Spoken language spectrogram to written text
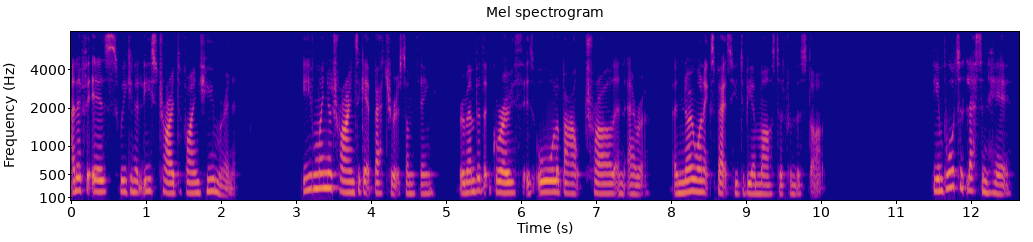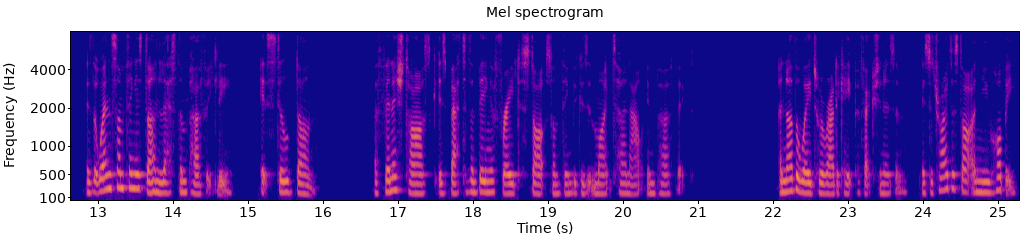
And if it is, we can at least try to find humour in it. Even when you're trying to get better at something, remember that growth is all about trial and error, and no one expects you to be a master from the start. The important lesson here is that when something is done less than perfectly, it's still done. A finished task is better than being afraid to start something because it might turn out imperfect. Another way to eradicate perfectionism is to try to start a new hobby,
